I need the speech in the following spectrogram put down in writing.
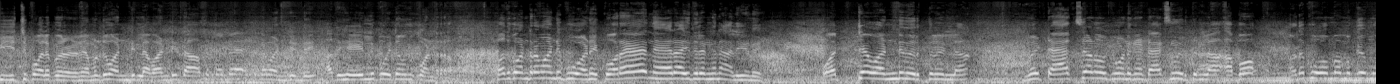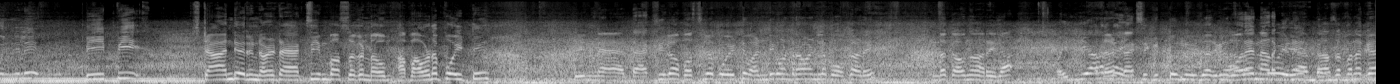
ബീച്ച് പോലെ പോയി നമ്മളിത് വണ്ടിയില്ല. വണ്ടി ദാസപ്പന്റെ വണ്ടി ഉണ്ട് അത് ഹെയിലിൽ പോയിട്ട് നമുക്ക് കൊണ്ടുവരണം. അപ്പോൾ അത് കൊണ്ടുവരാൻ വേണ്ടി പോവാണ്. കുറേ നേരം ഇതിലെങ്ങനെ അലിയണ്. ഒറ്റ വണ്ടി നിർത്തണില്ല നമ്മൾ ടാക്സിയാണ് നോക്കിക്കൊണ്ടിരിക്കുന്നത്. ടാക്സി നിർത്തണില്ല അപ്പോൾ അവിടെ പോകുമ്പോൾ നമുക്ക് മുന്നിൽ ബി പി സ്റ്റാൻഡ് വരുന്നുണ്ട്. അവിടെ ടാക്സിയും ബസ്സൊക്കെ ഉണ്ടാവും. അപ്പോൾ അവിടെ പോയിട്ട് പിന്നെ ടാക്സിയിലോ ബസ്സിലോ പോയിട്ട് വണ്ടി കൊണ്ടുവരാൻ വേണ്ടിയുള്ള പോക്കാണ്. എന്തൊക്കെ ആവുമെന്ന് അറിയില്ല. വലിയ ടാക്സി കിട്ടുമെന്ന് വിചാരിക്കുന്നു. കുറേ നടക്കില്ല? ദാസപ്പനൊക്കെ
